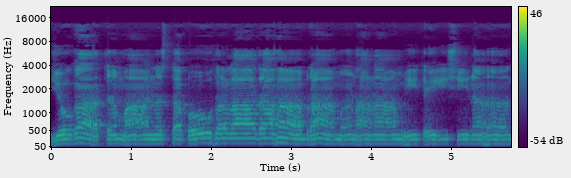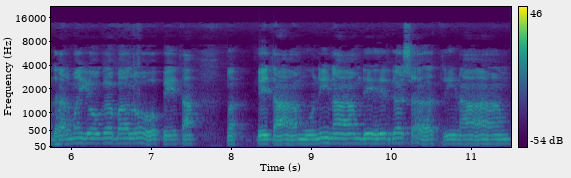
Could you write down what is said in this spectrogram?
योगात्मानस्तपोहलादाः ब्राह्मणानां हितैषिणः, धर्मयोगबलोपेता पेता मुनीनां दीर्घशत्रीणाम्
